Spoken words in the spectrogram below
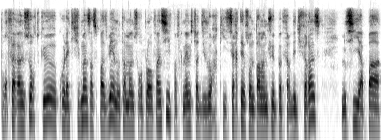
pour faire en sorte que collectivement ça se passe bien, notamment sur le plan offensif, parce que même si tu as des joueurs qui, certains sont talentueux, peuvent faire des différences, mais s'il n'y a pas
